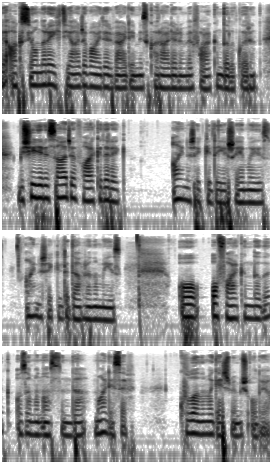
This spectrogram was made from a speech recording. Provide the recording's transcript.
ve aksiyonlara ihtiyacı vardır verdiğimiz kararların ve farkındalıkların. Bir şeyleri sadece fark ederek aynı şekilde yaşayamayız, aynı şekilde davranamayız. O o farkındalık o zaman aslında maalesef kullanıma geçmemiş oluyor.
